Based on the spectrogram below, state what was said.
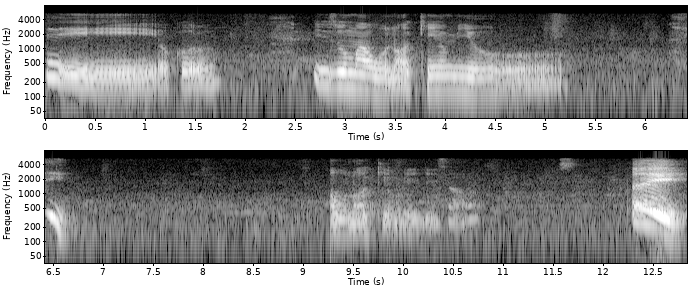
hey, Okoro. Woman will not kill me. Oh, hey. I will not kill me in this house. Hey!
